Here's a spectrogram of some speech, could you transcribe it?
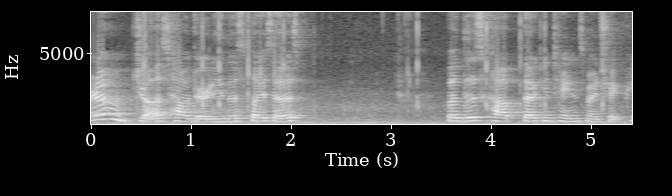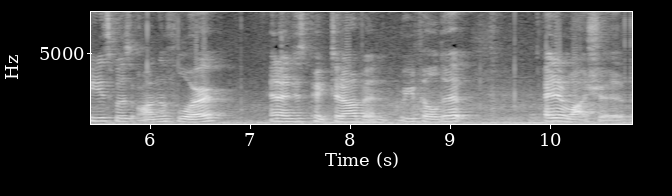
I don't know just how dirty this place is but this cup that contains my chickpeas was on the floor and I just picked it up and refilled it. I didn't wash it.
